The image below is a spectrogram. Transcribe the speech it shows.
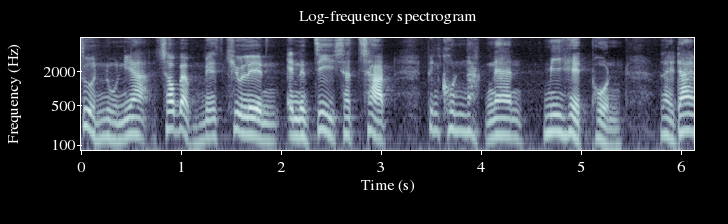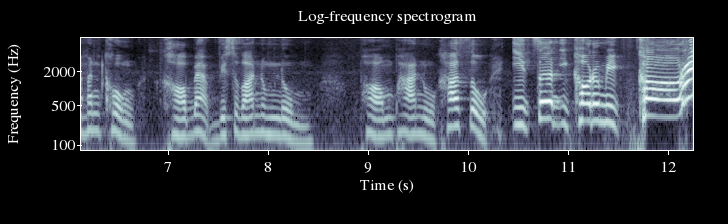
ส่วนหนูเนี่ยชอบแบบ masculine energy ชัดๆ เป็นคนหนักแน่น มีเหตุผล รายได้มั่นคง ขอแบบวิศวะหนุ่มๆ พร้อมพาหนูเข้าสู่ Eastern Economic c o r r e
